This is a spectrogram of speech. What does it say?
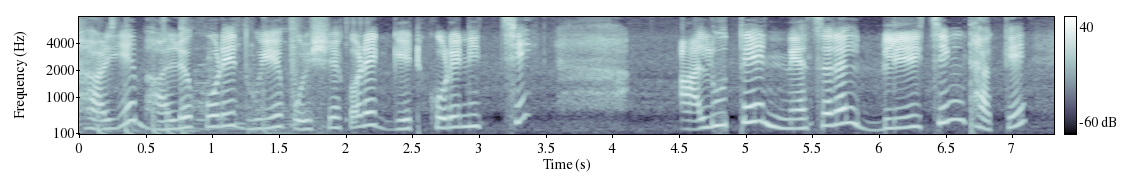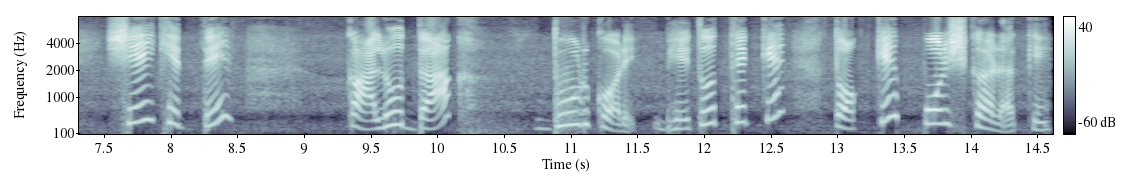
ছাড়িয়ে ভালো করে ধুয়ে পরিষ্কার করে গেট করে নিচ্ছি। আলুতে ন্যাচারাল ব্লিচিং থাকে, সেই ক্ষেত্রে কালো দাগ দূর করে। ভেতর থেকে ত্বককে পরিষ্কার রাখে।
